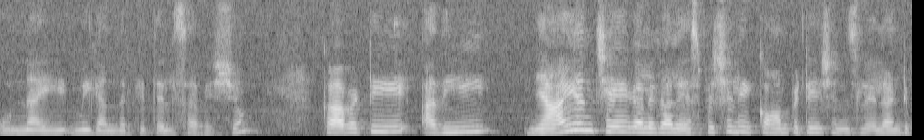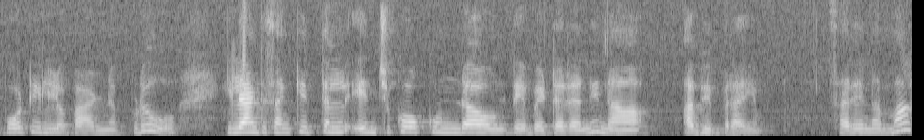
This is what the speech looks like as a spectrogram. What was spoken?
ఉన్నాయి మీకు అందరికీ తెలుసు ఆ విషయం. కాబట్టి అది న్యాయం చేయగలగాలి ఎస్పెషలీ కాంపిటీషన్స్లో ఇలాంటి పోటీల్లో పాడినప్పుడు ఇలాంటి సంకీర్తనలు ఎంచుకోకుండా ఉంటే బెటర్ అని నా అభిప్రాయం. సరేనమ్మా?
